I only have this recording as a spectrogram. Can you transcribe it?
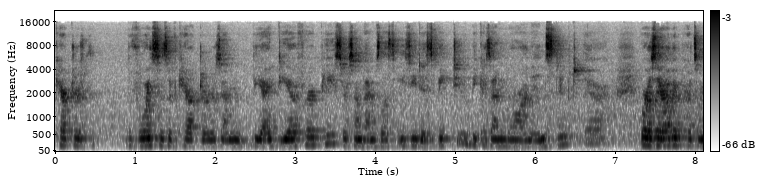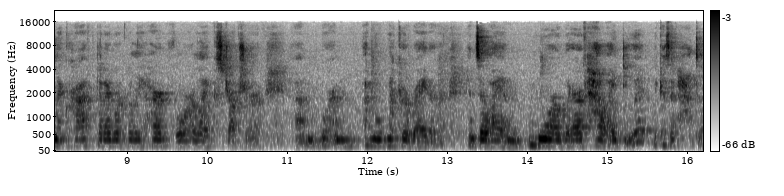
characters, the voices of characters and the idea for a piece are sometimes less easy to speak to because I'm more on instinct there. Whereas there are other parts of my craft that I work really hard for, like structure, um, where I'm, I'm a weaker writer. And so I am more aware of how I do it because I've had to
